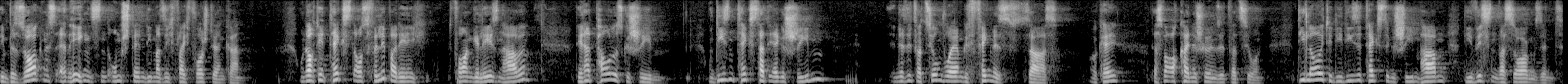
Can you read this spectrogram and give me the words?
den besorgniserregendsten Umständen, die man sich vielleicht vorstellen kann. Und auch den Text aus Philippa, den ich vorhin gelesen habe, den hat Paulus geschrieben. Und diesen Text hat er geschrieben in der Situation, wo er im Gefängnis saß. Okay? Das war auch keine schöne Situation. Die Leute, die diese Texte geschrieben haben, die wissen, was Sorgen sind.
